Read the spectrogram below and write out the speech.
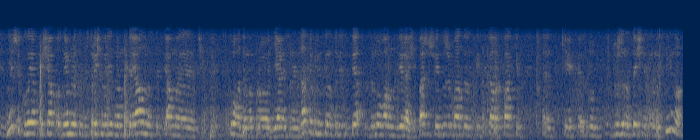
Пізніше, коли я почав ознайомлюватися з історичними різними матеріалами, статтями чи спогадами про діяльність організації українських націоналістів, то я звернув увагу на дві речі. Перше, що є дуже багато таких цікавих фактів, таких ну, дуже насичених емоційно,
